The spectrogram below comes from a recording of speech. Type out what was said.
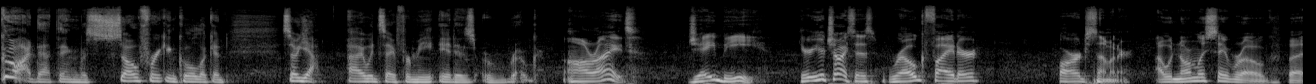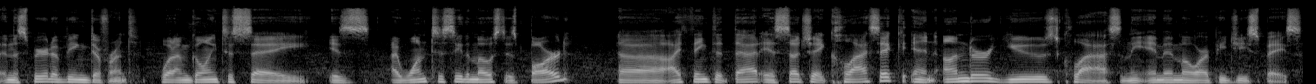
god, that thing was so freaking cool looking. So yeah, I would say for me it is rogue. All right. JB, here are your choices Rogue, Fighter, Bard, Summoner. I would normally say rogue, but in the spirit of being different, what I'm going to say is I want to see the most is bard. Uh, I think that that is such a classic and underused class in the MMORPG space.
